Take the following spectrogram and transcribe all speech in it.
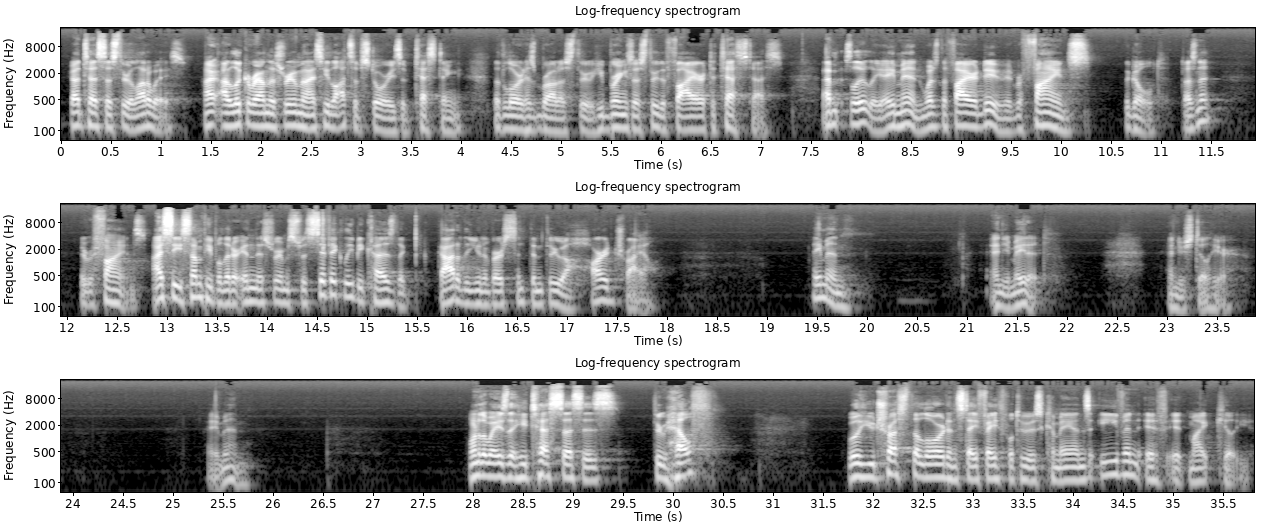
God tests us through a lot of ways. I, I, look around this room and I see lots of stories of testing that the Lord has brought us through. He brings us through the fire to test us. Absolutely. Amen. What does the fire do? It refines the gold, doesn't it? It refines. I see some people that are in this room specifically because the God of the universe sent them through a hard trial. Amen. And you made it. And you're still here. Amen. One of the ways that he tests us is through health. Will you trust the Lord and stay faithful to his commands, even if it might kill you?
